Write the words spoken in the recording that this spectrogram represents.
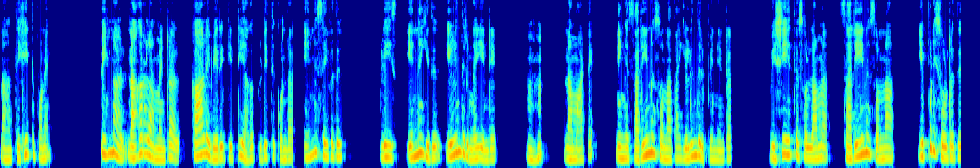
நான் திகைத்து போனேன். பின்னால் நகரலாம் என்றால் காலை வேறு கெட்டியாக பிடித்து கொண்டார். என்ன செய்வது? ப்ளீஸ் என்ன இது? எழுந்திருங்க என்றேன். ம் நான் மாட்டேன். நீங்க சரின்னு சொன்னாதான் எழுந்திருப்பேன் என்றார். விஷயத்த சொல்லாம சரின்னு சொன்னா எப்படி சொல்றது?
